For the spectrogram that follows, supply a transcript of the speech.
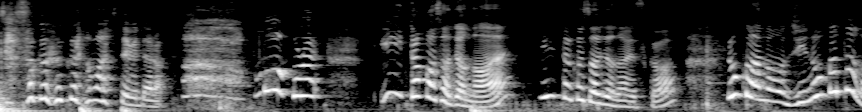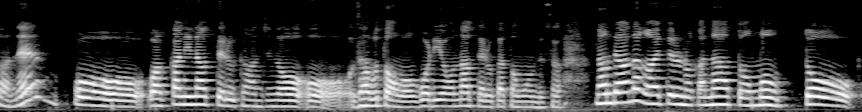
早速膨らましてみたら、まあこれ、高さじゃない？いい高さじゃないですか？よくあの、地の方がね、こう、輪っかになってる感じの座布団をご利用になってるかと思うんですが、なんで穴が開いてるのかなと思うと、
